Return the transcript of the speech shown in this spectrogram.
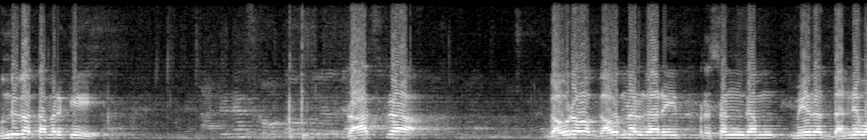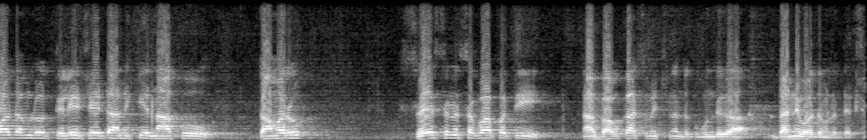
ముందుగా తమరికి రాష్ట్ర గౌరవ గవర్నర్ గారి ప్రసంగం మీద ధన్యవాదములు తెలియచేయడానికి నాకు తమరు శ్రేష్ఠన సభాపతి నాకు అవకాశం ఇచ్చినందుకు ముందుగా ధన్యవాదములు అధ్యక్ష.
